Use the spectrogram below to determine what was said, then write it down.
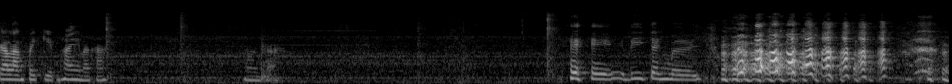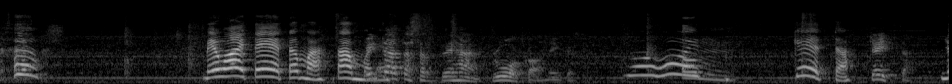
กำลังไปเก็บให้นะคะนั่นค่ะเฮ้ๆดีจังเลย ไม่ไหวเต้ตั้มมาตั้มมาเนี่ย Mitä tässä tehdään ruokaa, niinkö? โอ้ยเกตจ้ะ Keittää. โย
